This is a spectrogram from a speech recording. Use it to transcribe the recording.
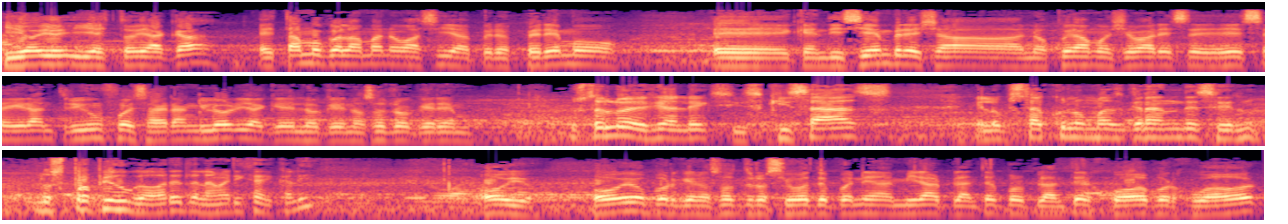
y hoy y estoy acá. Estamos con las manos vacías, pero esperemos eh, que en diciembre ya nos podamos llevar ese, ese gran triunfo, esa gran gloria que es lo que nosotros queremos. Usted lo decía Alexis, quizás el obstáculo más grande ser los propios jugadores de la América de Cali. Obvio, obvio porque nosotros si vos te pones a mirar plantel por plantel, jugador por jugador,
